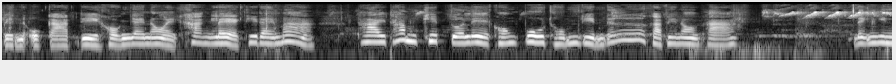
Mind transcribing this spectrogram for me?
เป็นโอกาสดีของยายหน้อยข้างแรกที่ได้มาทายถ้ำคลิปตัวเลขของปูถมดินเด้อค่ะพี่น้องคะได้ยิน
